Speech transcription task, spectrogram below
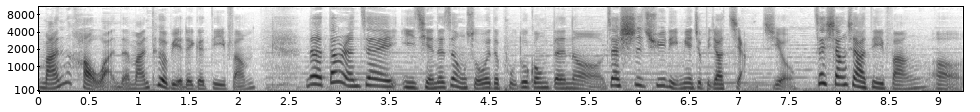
蛮好玩的，蛮特别的一个地方。那当然，在以前的这种。所谓的普渡宫灯哦，在市区里面就比较讲究，在乡下地方哦，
